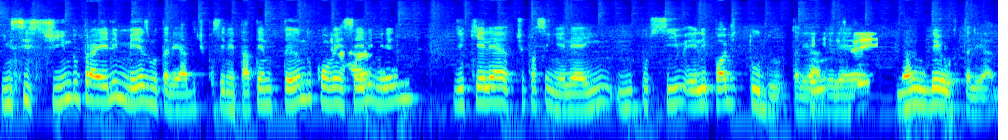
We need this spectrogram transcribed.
insistindo pra ele mesmo, tá ligado? Tipo assim, ele tá tentando convencer ele mesmo de que ele é, tipo assim, ele é in- impossível, ele pode tudo, tá ligado? Ele é, ele é um deus, tá ligado?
